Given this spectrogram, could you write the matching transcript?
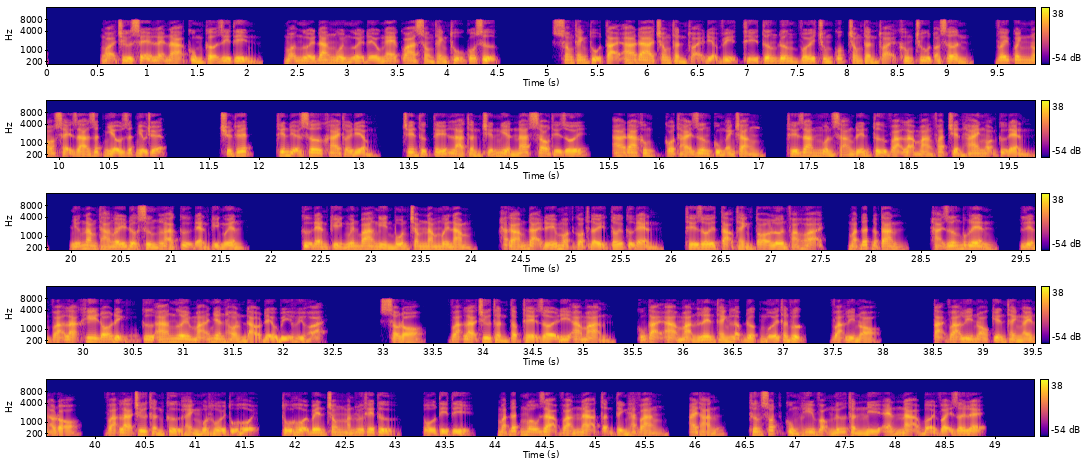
Ngoại trừ sẽ lẽ nạ cùng cờ gì tỉn mọi người đang ngồi người đều nghe qua song thánh thụ cố sự. Song thánh thụ tại ada trong thần thoại địa vị thì tương đương với trung quốc trong thần thoại không chu toàn sơn, vây quanh nó xảy ra rất nhiều rất nhiều chuyện. Truyền thuyết, thiên địa sơ khai thời điểm, trên thực tế là thần chiến nghiền nát sau thế giới, ada không có thái dương cùng ánh trăng, thế gian nguồn sáng đến từ vạ lạ mang phát triển hai ngọn cự đèn, những năm tháng ấy được xưng là cự đèn kỷ nguyên. Cự đèn kỷ nguyên ba nghìn bốn trăm năm mươi năm, hắc ám đại đế mọt gọt đẩy tới cự đèn thế giới tạo thành to lớn phá hoại, mặt đất đập tan, hải dương bốc lên, liền vạ lạ khi đó định cư a ngươi mã nhân hòn đảo đều bị hủy hoại. Sau đó, vạ lạ chư thần tập thể rời đi a mạn, cũng tại a mạn lên thành lập được mới thần vực, vạ lì nọ. Tại vạ lì nọ kiến thành ngày nào đó, vạ lạ chư thần cử hành một hồi tụ hội tụ hội bên trong mắn nuôi thế tử, ổ tỷ tỷ mặt đất mẫu dạ vạn nạ tận tình hát vang, ai thán, thương xót cùng hy vọng nữ thần nhì ẹn nạ bởi vậy rơi lệ.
